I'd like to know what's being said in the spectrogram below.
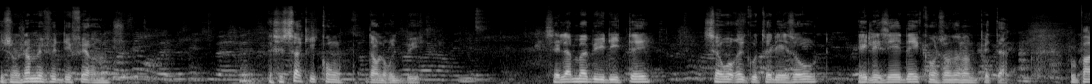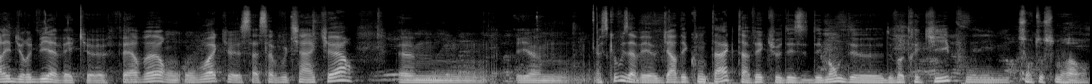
Ils n'ont jamais fait de différence. Et c'est ça qui compte dans le rugby. C'est l'amabilité, savoir écouter les autres, et les aider quand ils sont dans le pétard. Vous parlez du rugby avec euh, ferveur, on, voit que ça, ça, vous tient à cœur. Euh, et euh, est-ce que vous avez gardé contact avec des, membres de, votre équipe ou... Ils sont tous morts.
